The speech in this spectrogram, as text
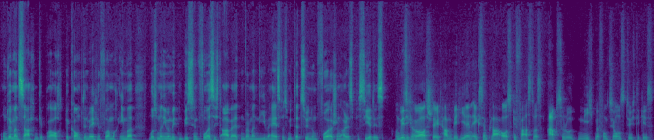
Und wenn man Sachen gebraucht bekommt, in welcher Form auch immer, muss man immer mit ein bisschen Vorsicht arbeiten, weil man nie weiß, was mit der Zündung vorher schon alles passiert ist. Und wie sich herausstellt, haben wir hier ein Exemplar ausgefasst, was absolut nicht mehr funktionstüchtig ist.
